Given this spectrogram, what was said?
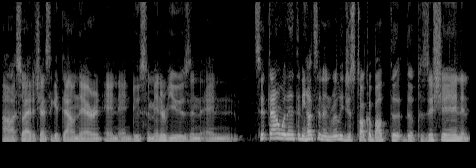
Uh, so I had a chance to get down there and, and, and do some interviews and, and sit down with Anthony Hudson and really just talk about the the position and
